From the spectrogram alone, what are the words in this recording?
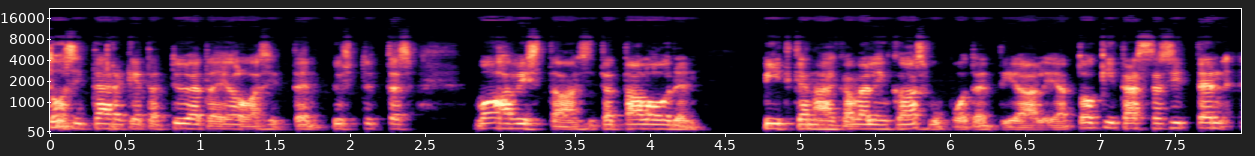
tosi tärkeää työtä, jolla sitten pystyttäisiin vahvistamaan sitä talouden pitkän aikavälin kasvupotentiaalia. Toki tässä sitten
